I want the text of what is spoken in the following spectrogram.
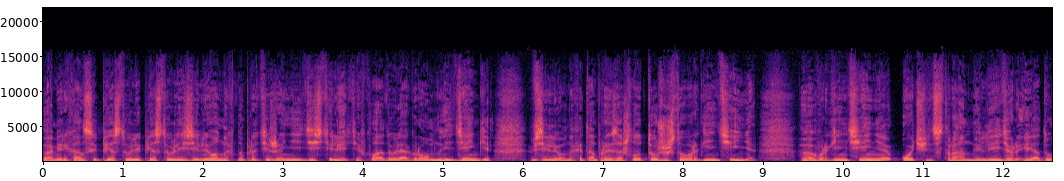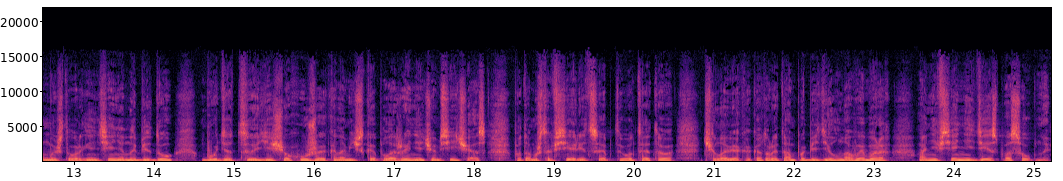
Американцы пестовали, пестовали зеленых на протяжении десятилетий, вкладывали огромные деньги в зеленых. И там произошло то же, что в Аргентине. Э, в Аргентине Аргентине очень странный лидер, и я думаю, что в Аргентине на беду будет еще хуже экономическое положение, чем сейчас. Потому что все рецепты вот этого человека, который там победил на выборах, они все недееспособны.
